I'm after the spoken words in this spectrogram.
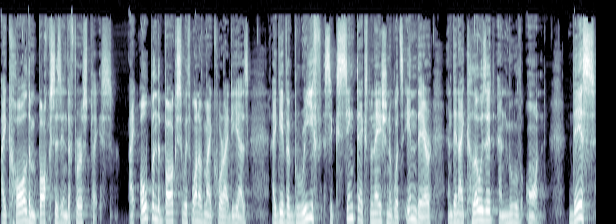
I call them boxes in the first place. I open the box with one of my core ideas. I give a brief, succinct explanation of what's in there, and then I close it and move on. This,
